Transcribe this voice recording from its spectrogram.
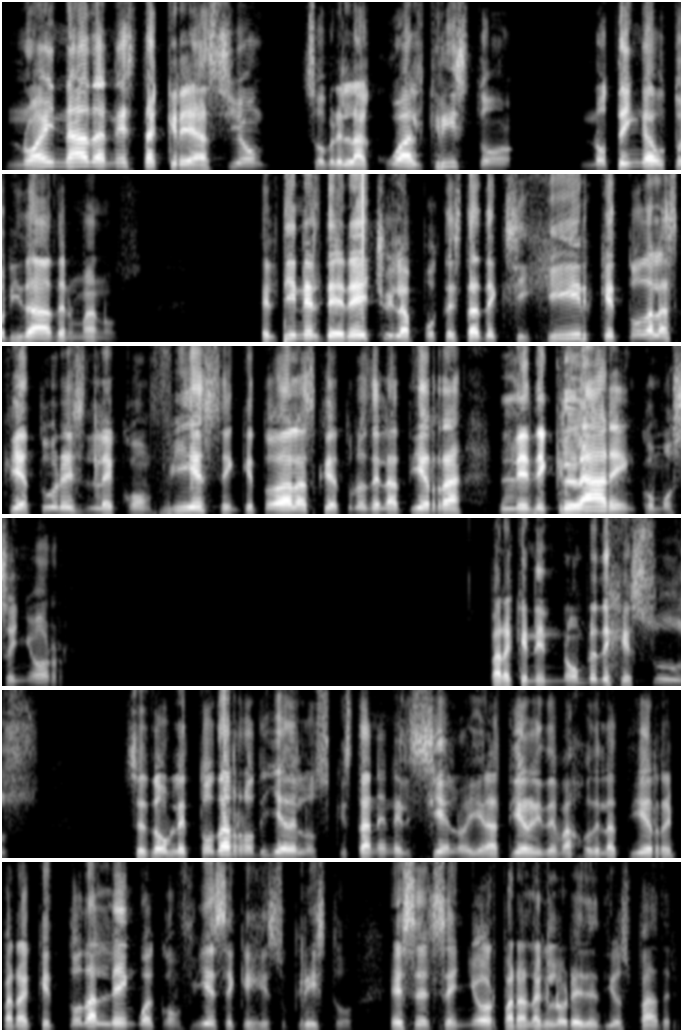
No hay nada en esta creación sobre la cual Cristo no tenga autoridad, hermanos. Él tiene el derecho y la potestad de exigir que todas las criaturas le confiesen, que todas las criaturas de la tierra le declaren como Señor para que en el nombre de Jesús se doble toda rodilla de los que están en el cielo y en la tierra y debajo de la tierra, y para que toda lengua confiese que Jesucristo es el Señor para la gloria de Dios Padre.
